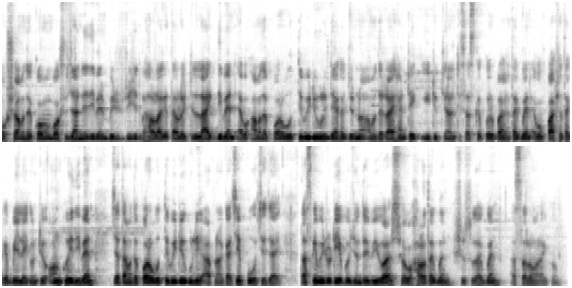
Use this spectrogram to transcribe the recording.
অবশ্যই আমাদের কমেন্ট বক্সে জানিয়ে দিবেন। ভিডিওটি যদি ভালো লাগে তাহলে একটি লাইক দিবেন এবং আমাদের পরবর্তী ভিডিওগুলি দেখার জন্য আমাদের রাইহান টেক ইউটিউব চ্যানেলটি সাবস্ক্রাইব করে পাশে থাকবেন এবং পাশে থাকা বেল আইকনটি অন করে দিবেন যাতে আমাদের পরবর্তী ভিডিওগুলি আপনার কাছে পৌঁছে যায়। তো আজকে ভিডিওটি এ পর্যন্ত ভিউয়ার সব ভালো থাকবেন, সুস্থ থাকবেন। আসসালামু আলাইকুম।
